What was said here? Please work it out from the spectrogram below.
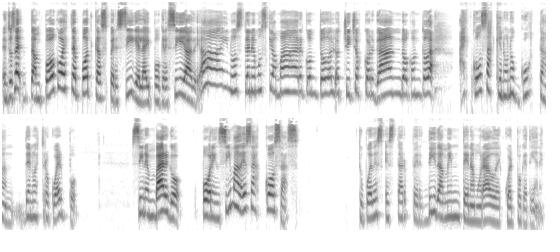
Entonces, tampoco este podcast persigue la hipocresía de, ay, nos tenemos que amar con todos los chichos colgando, con todas... Hay cosas que no nos gustan de nuestro cuerpo. Sin embargo, por encima de esas cosas, tú puedes estar perdidamente enamorado del cuerpo que tiene.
